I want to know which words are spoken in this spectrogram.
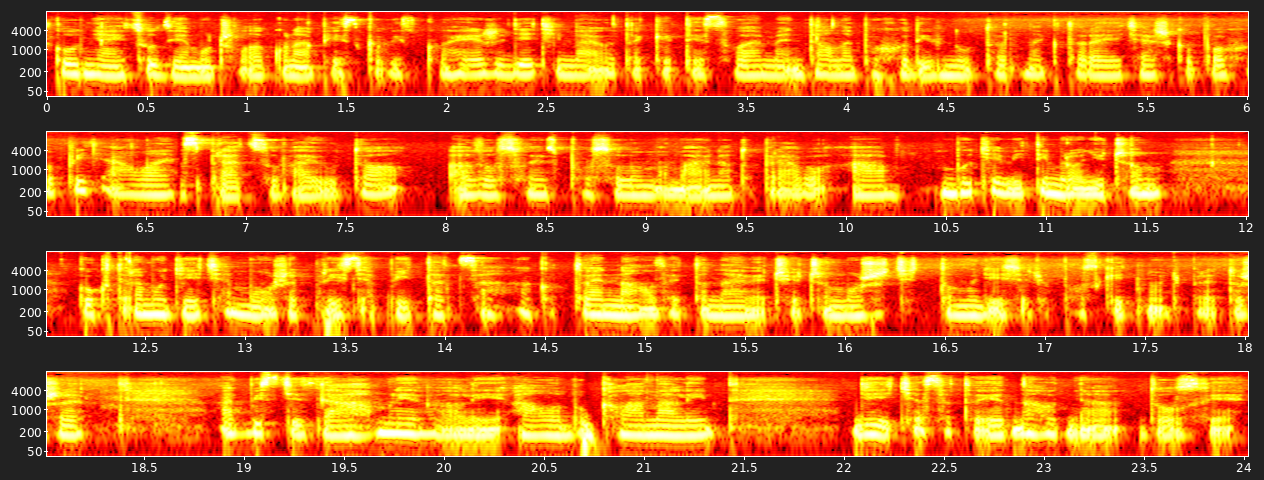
kľudne aj cudziemu človeku na pieskovisku, hej, že deti majú také tie svoje mentálne pochody vnútorné, ktoré je ťažko pochopiť, ale spracúvajú to so svojím spôsobom a majú na to právo. A buďte vy tým rodičom, ku ktorému dieťa môže prísť a pýtať sa. Ako to je naozaj to najväčšie, čo môžete tomu dieťaťu poskytnúť, pretože ak by ste zahmlievali alebo klamali, dieťa sa to jedného dňa dozvie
